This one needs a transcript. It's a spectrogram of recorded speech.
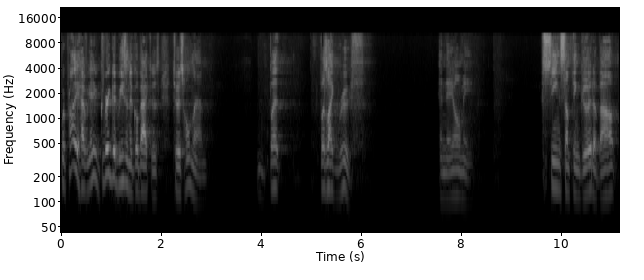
would probably have a very good reason to go back to his, to his homeland. But, but like Ruth and Naomi, seeing something good about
